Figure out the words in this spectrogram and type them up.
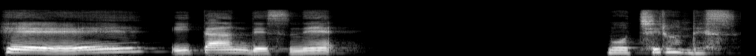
へえ、いたんですね。もちろんです。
